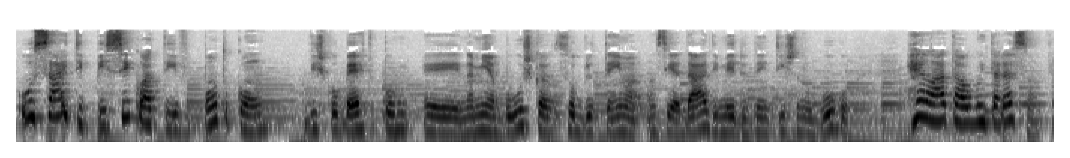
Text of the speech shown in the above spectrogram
O site psicoativo.com, descoberto por, eh, na minha busca sobre o tema ansiedade e medo de dentista no Google, relata algo interessante.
